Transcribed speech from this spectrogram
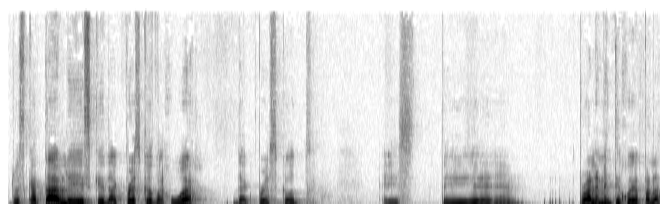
Rescatable es que Dak Prescott va a jugar. Dak Prescott este, probablemente juegue para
